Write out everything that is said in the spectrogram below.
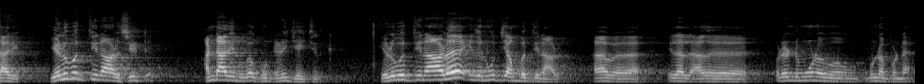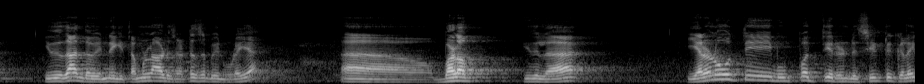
சாரி எழுபத்தி நாலு சீட்டு அண்ணாதிமுக கூட்டணி ஜெயிச்சிருக்கு. எழுபத்தி நாலு இது நூற்றி ஐம்பத்தி நாலு. இல்லை இல்லை அது ரெண்டு மூணு முன்ன பின்ன. இதுதான் இந்த இன்றைக்கி தமிழ்நாடு சட்டசபையினுடைய பலம். இதில் இரநூத்தி முப்பத்தி ரெண்டு சீட்டுக்களை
